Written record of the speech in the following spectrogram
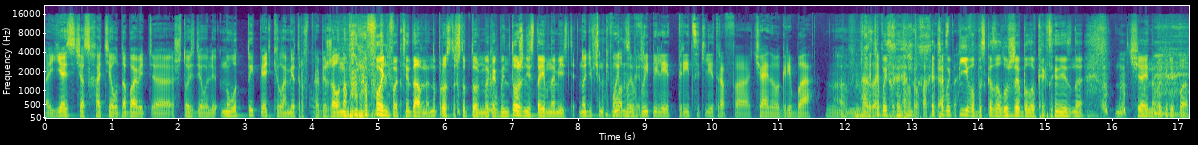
А Я сейчас хотел добавить, э, что сделали. Ну вот ты 5 километров пробежал на марафоне вот недавно. Ну просто, чтобы мы как бы тоже не стоим на месте. Но девчонки Вы- молодцы, мы конечно. выпили 30 литров а, чайного гриба А, на хотя бы, хотя бы пиво бы сказал, уже было как-то, не знаю, чайного гриба.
